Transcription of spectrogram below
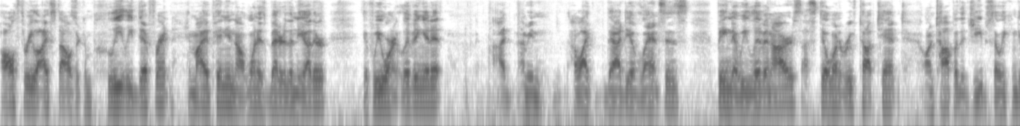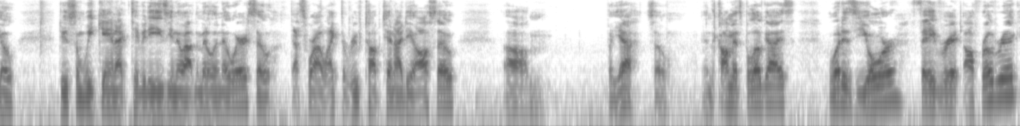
all three lifestyles are completely different. In my opinion, not one is better than the other. If we weren't living in it, I, I mean, I like the idea of Lance's being that we live in ours. I still want a rooftop tent on top of the Jeep so we can go do some weekend activities, you know, out in the middle of nowhere. So that's where I like the rooftop tent idea also. Um, but yeah, so in the comments below, guys, what is your favorite off-road rig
